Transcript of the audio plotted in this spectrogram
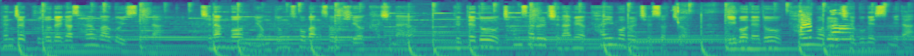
현재 구조대가 사용하고 있습니다. 지난번 영동 소방서 기억하시나요? 그때도 청사를 지나며 타이머를 쟀었죠. 이번에도 타이머를 재보겠습니다.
